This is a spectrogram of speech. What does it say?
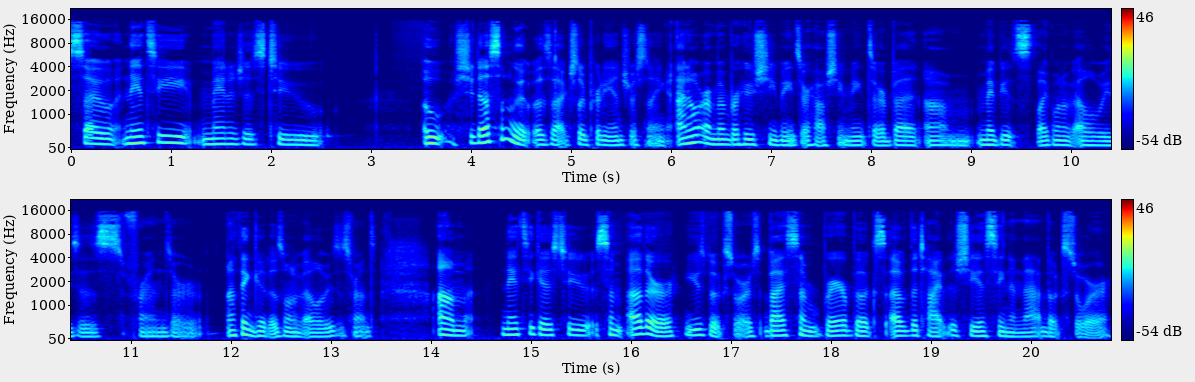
so Nancy manages to. Oh, she does something that was actually pretty interesting. I don't remember who she meets or how she meets her, but um, maybe it's like one of Eloise's friends, or I think it is one of Eloise's friends. Um, Nancy goes to some other used bookstores, buys some rare books of the type that she has seen in that bookstore,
